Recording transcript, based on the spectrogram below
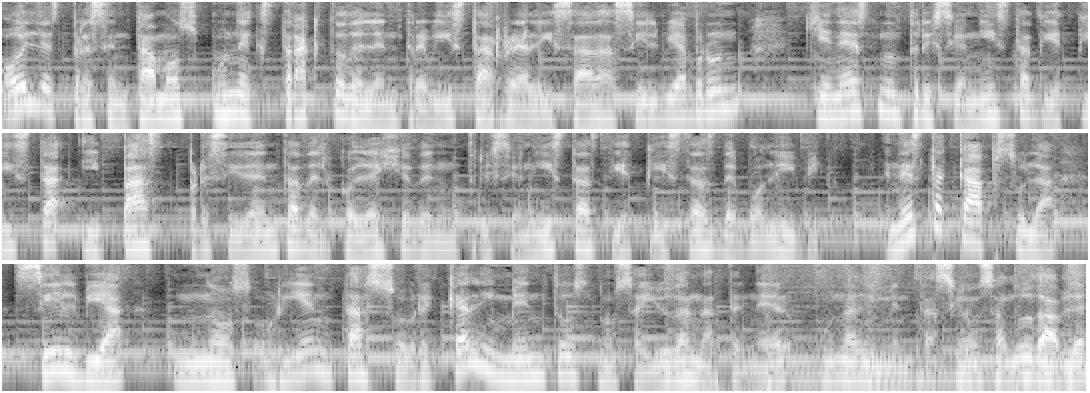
Hoy les presentamos un extracto de la entrevista realizada a Silvia Brun, quien es nutricionista dietista y past presidenta del Colegio de Nutricionistas Dietistas de Bolivia. En esta cápsula, Silvia nos orienta sobre qué alimentos nos ayudan a tener una alimentación saludable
